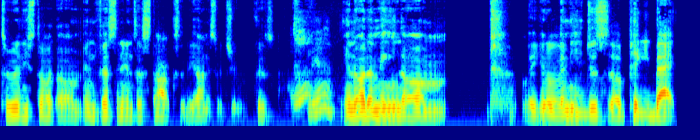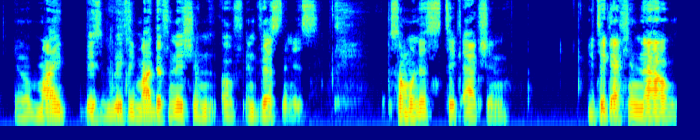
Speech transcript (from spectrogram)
to really start um investing into stocks. To be honest with you, because yeah. you know what I mean? Um like you know, let me just uh, piggyback. You know, my basically basically my definition of investing is someone that's take action. You take action now,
